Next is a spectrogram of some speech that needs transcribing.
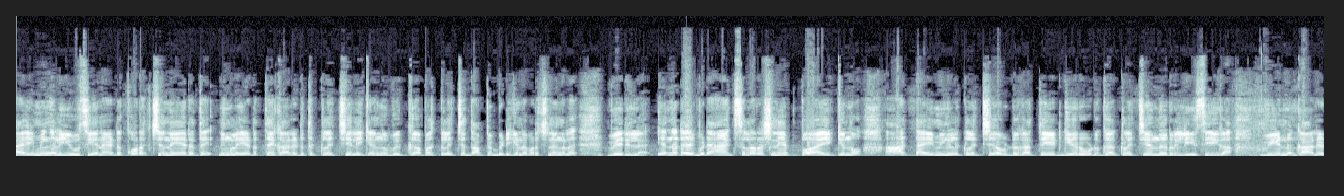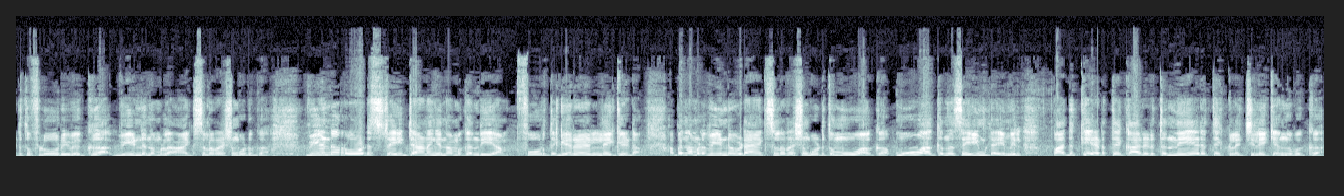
ടൈമിങ്ങിൽ യൂസ് ചെയ്യാനായിട്ട് കുറച്ച് നേരത്തെ നിങ്ങൾ ഇടത്തേക്കാലെടുത്ത് ക്ലച്ചിലേക്ക് അങ്ങ് വെക്കുക. അപ്പോൾ ക്ലച്ച് തപ്പിപ്പിടിക്കേണ്ട പ്രശ്നങ്ങൾ വരില്ല. എന്നിട്ട് ഇവിടെ ആക്സിലറേഷൻ എപ്പോൾ അയക്കുന്നോ? ആ ടൈമിങ്ങിൽ ക്ലച്ച് ഔട്ടുക തേർഡ് ഗിയർ കൊടുക്കുക ക്ലച്ചിൽ നിന്ന് റിലീസ് ചെയ്യുക വീണ്ടും കാലെടുത്ത് ഫ്ലോറി വെക്കുക വീണ്ടും നമ്മൾ ആക്സിലറേഷൻ കൊടുക്കുക. വീണ്ടും റോഡ് സ്ട്രെയിറ്റ് ആണെങ്കിൽ നമുക്ക് എന്ത് ചെയ്യാം? ഫോർത്ത് ഗിയറിലേക്ക് ഇടാം. അപ്പോൾ നമ്മൾ വീണ്ടും ഇവിടെ ആക്സിലറേഷൻ കൊടുത്ത് മൂവ് ആക്കുക. മൂവ് ആക്കുന്ന സെയിം ടൈമിൽ പതുക്കെ ഇടത്തെ കാലെടുത്ത് നേരത്തെ ക്ലച്ചിലേക്ക് അങ്ങ് വെക്കുക.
